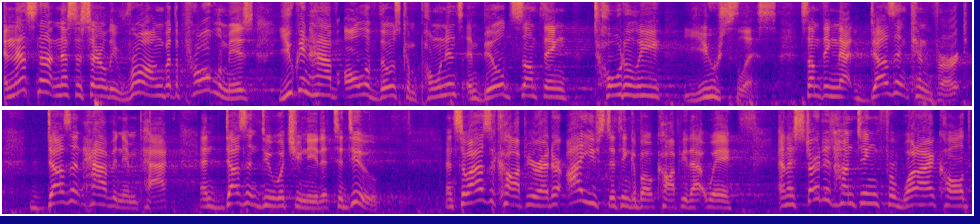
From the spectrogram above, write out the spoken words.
And that's not necessarily wrong, but the problem is you can have all of those components and build something totally useless, something that doesn't convert, doesn't have an impact, and doesn't do what you need it to do. And so as a copywriter, I used to think about copy that way and I started hunting for what I called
